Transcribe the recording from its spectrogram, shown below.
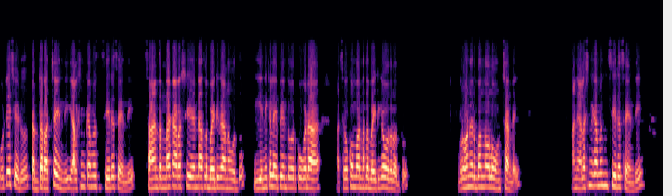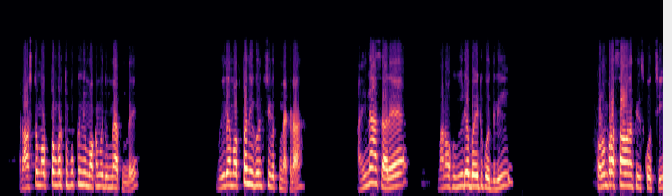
కొట్టేసాడు పెద్ద రచ్చ అయింది ఎలక్షన్ కమిషన్ సీరియస్ అయింది. సాయంత్రం దాకా అరెస్ట్ చేయండి అసలు బయటికి రానవద్దు ఈ ఎన్నికలు అయిపోయేంత వరకు కూడా ఆ శివకుమార్ని అసలు బయటికే వదలొద్దు. గృహ నిర్బంధంలో ఉంచండి. అని ఎలక్షన్ కమిషన్ సీరియస్ అయింది. రాష్ట్రం మొత్తం కూడా తుపుక్కు నీ ముఖం మీద ఉమ్మేస్తుంది మీడియా మొత్తం నీ గురించి చూపిస్తుంది అక్కడ. అయినా సరే మనం ఒక వీడియో బయటకు వదిలి కులం ప్రస్తావన తీసుకొచ్చి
